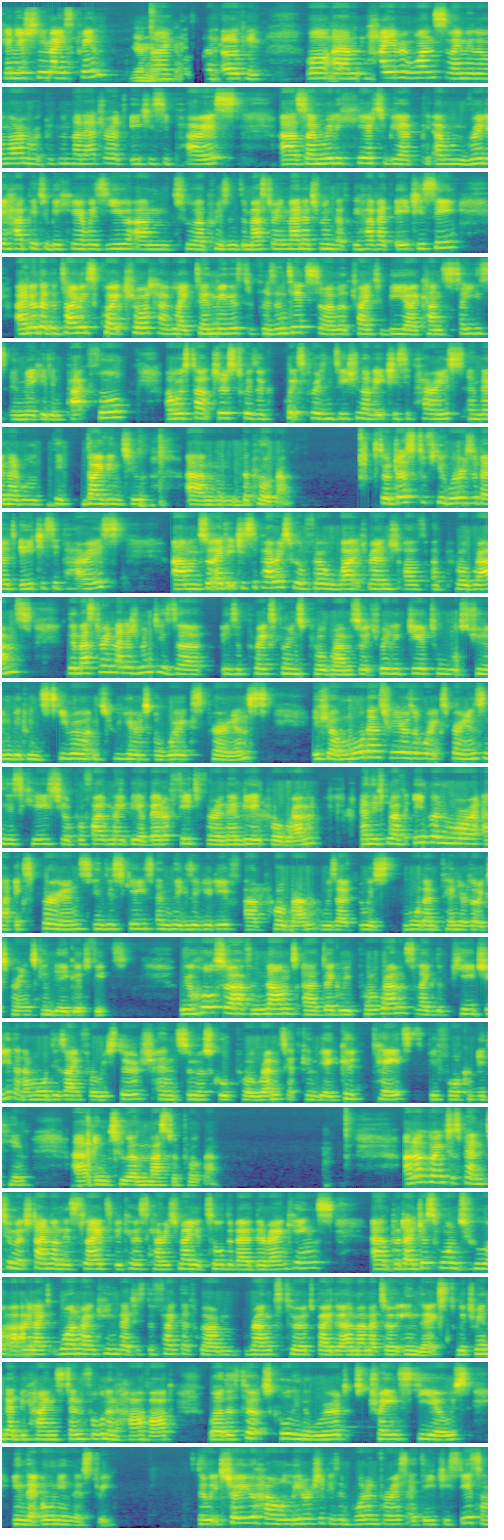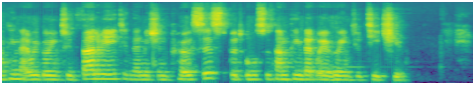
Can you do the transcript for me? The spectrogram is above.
Can you see my screen? Yeah. yeah, yeah. Okay. Well, yeah. um, hi everyone. So I'm Eleonore. I'm recruitment manager at HEC Paris. Uh, so I'm really here to be. Happy, I'm really happy to be here with you um, to uh, present the master in management that we have at HEC. I know that the time is quite short, I have like 10 minutes to present it, so I will try to be uh, concise and make it impactful. I will start just with a quick presentation of HEC Paris, and then I will dive into um, the program. So just a few words about HEC Paris. Um, so at HEC Paris, we offer a wide range of uh, programs. The Master in Management is a, is a pre-experience program, so it's really geared towards students between zero and two years of work experience. If you have more than three years of work experience, in this case, your profile might be a better fit for an MBA program. And if you have even more uh, experience, in this case, an executive uh, program with, with more than 10 years of experience can be a good fit. We also have non-degree programs like the PhD that are more designed for research and summer school programs that can be a good taste before committing uh, into a master program. I'm not going to spend too much time on these slides because Karishma, you told about the rankings, uh, but I just want to uh, highlight one ranking that is the fact that we are ranked third by the Alma Mater Index, which means that behind Stanford and Harvard, we're the third school in the world to train CEOs in their own industry. So it shows you how leadership is important for us at HEC. It's something that we're going to evaluate in the admission process, but also something that we're going to teach you.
